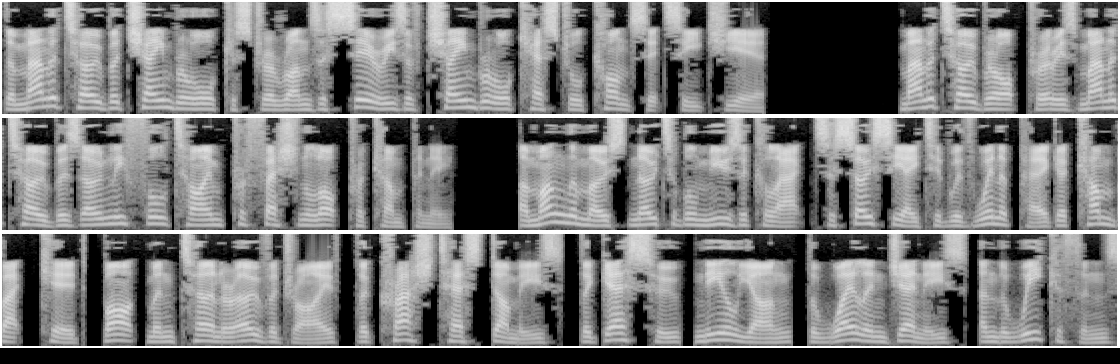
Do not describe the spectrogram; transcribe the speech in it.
The Manitoba Chamber Orchestra runs a series of chamber orchestral concerts each year. Manitoba Opera is Manitoba's only full-time professional opera company. Among the most notable musical acts associated with Winnipeg are Comeback Kid, Bachman Turner Overdrive, The Crash Test Dummies, The Guess Who, Neil Young, The Wailin' Jennys, and The Weakerthans.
